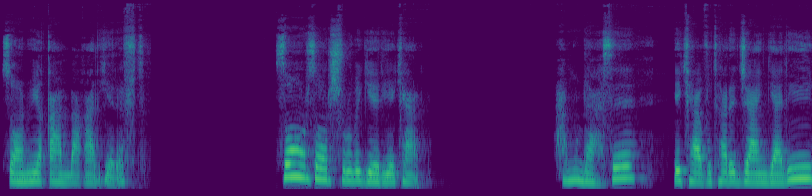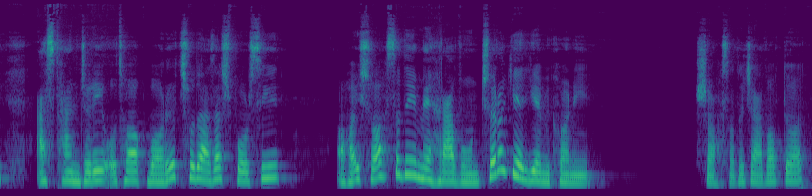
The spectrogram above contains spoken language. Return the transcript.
زانوی غم بغل گرفت. زار زار شروع به گریه کرد. همون لحظه یک کبوتر جنگلی از پنجره اتاق وارد شد و ازش پرسید آهای شاهزاده مهربون چرا گریه می‌کنی؟ شاهزاده جواب داد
